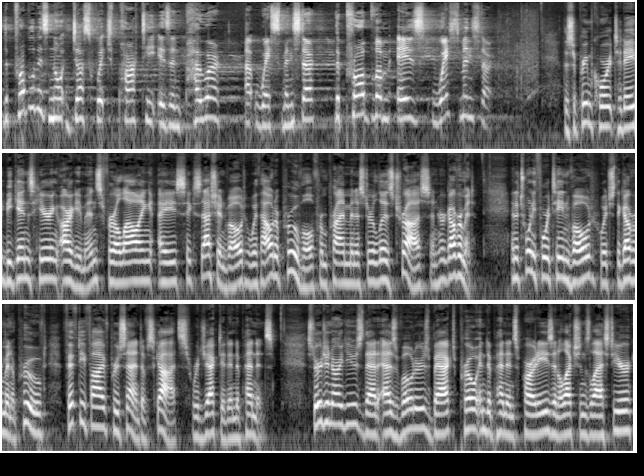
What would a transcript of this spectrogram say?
the problem is not just which party is in power at Westminster, the problem is Westminster. The Supreme Court today begins hearing arguments for allowing a succession vote without approval from Prime Minister Liz Truss and her government. In a 2014 vote, which the government approved, 55% of Scots rejected independence. Sturgeon argues that as voters backed pro independence parties in elections last year,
